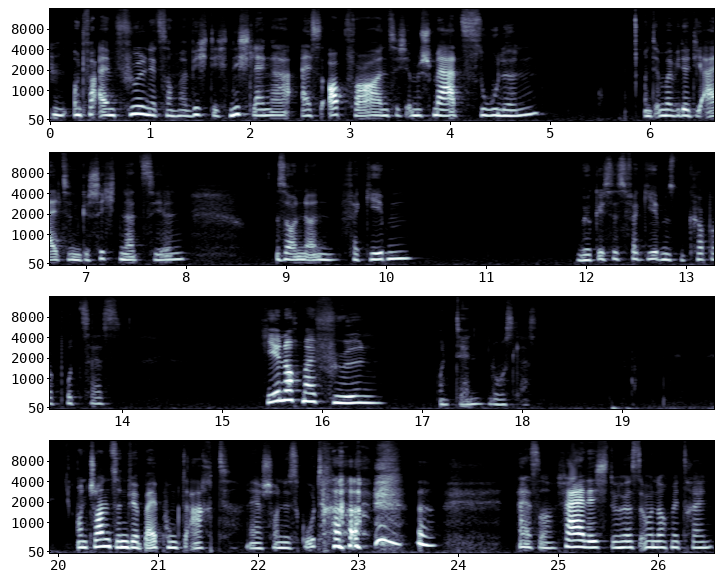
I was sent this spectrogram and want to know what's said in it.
Und vor allem fühlen jetzt nochmal wichtig, nicht länger als Opfer und sich im Schmerz suhlen und immer wieder die alten Geschichten erzählen, sondern vergeben. Möglichstes Vergeben ist ein Körperprozess. Hier nochmal fühlen und dann loslassen. Und schon sind wir bei Punkt 8. Ja, schon ist gut. also, feierlich, du hörst immer noch mit rein.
